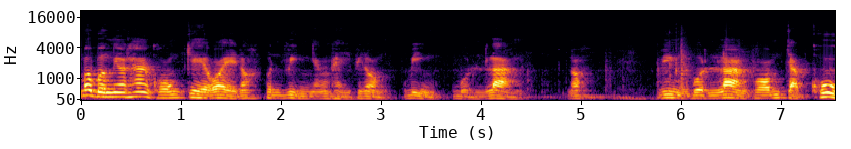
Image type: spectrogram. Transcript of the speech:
มาเบิ่งแนวทางของเจอ้อยเนาะเพิ่นวิ่งยังให้พี่น้องวิ่งบนล่างเนาะวิ่งบนล่างพร้อมจับคู่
